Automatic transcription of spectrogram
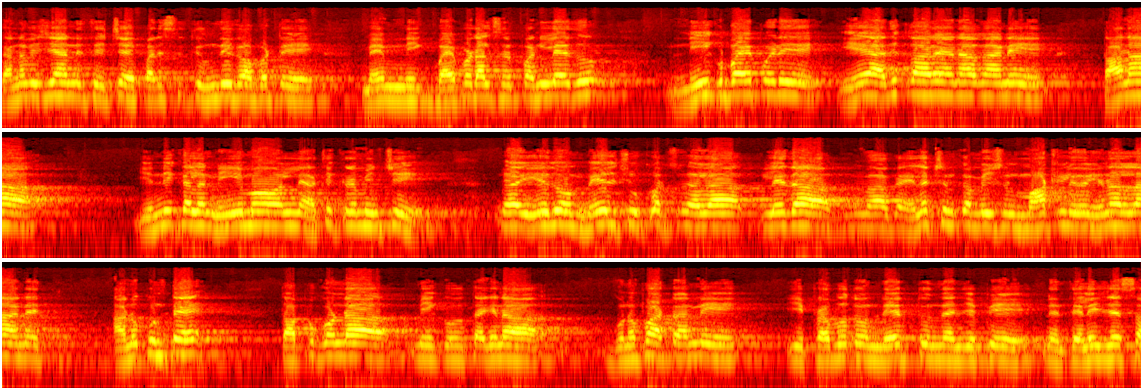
ఘన విజయాన్ని తెచ్చే పరిస్థితి ఉంది కాబట్టి మేము నీకు భయపడాల్సిన పని లేదు. నీకు భయపడి ఏ అధికారైనా కానీ తన ఎన్నికల నియమావళిని అతిక్రమించి ఏదో మేలు చూకొచ్చాలా లేదా ఎలక్షన్ కమిషన్ మాటలు వినాలా అని అనుకుంటే తప్పకుండా మీకు తగిన గుణపాఠాన్ని ఈ ప్రభుత్వం నేర్పుతుందని చెప్పి నేను తెలియజేస్తా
